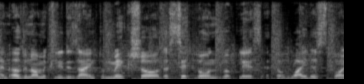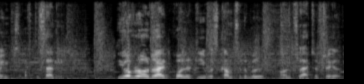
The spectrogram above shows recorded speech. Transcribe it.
and ergonomically designed to make sure the sit bones were placed at the widest points of the saddle. The overall ride quality was comfortable on flatter trails.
